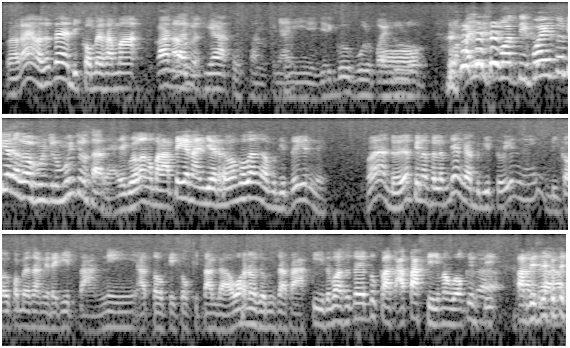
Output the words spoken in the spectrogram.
Makanya maksudnya di komen sama Kan lagi hiatus kan penyanyinya. Jadi gue gue lupain Oh. dulu. Makanya Spotify itu dia nggak muncul-muncul saat. Ya, gue kan nggak perhatiin anjir, emang gue kan nggak begitu ini. Mana dia film-film dia nggak begitu ini di kalau komen sama Mirei Kitani atau Kiko Kitagawa atau Zomi Sasaki itu maksudnya itu kelas atas sih emang gue sih. Nah, Artisnya ada-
